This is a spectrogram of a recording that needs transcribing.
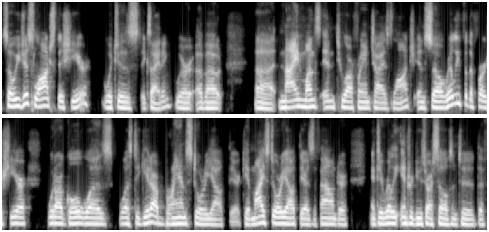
So we just launched this year, which is exciting. We're about uh, nine months into our franchise launch. And so really for the first year, what our goal was was to get our brand story out there, get my story out there as a founder, and to really introduce ourselves into the,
